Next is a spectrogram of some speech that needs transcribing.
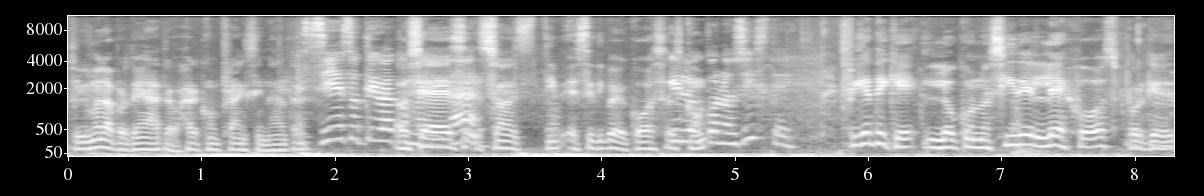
tuvimos la oportunidad de trabajar con Frank Sinatra. Sí, eso te iba a O comentar. sea, es- son este tipo de cosas. ¿Y lo con- conociste? Fíjate que lo conocí de lejos porque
